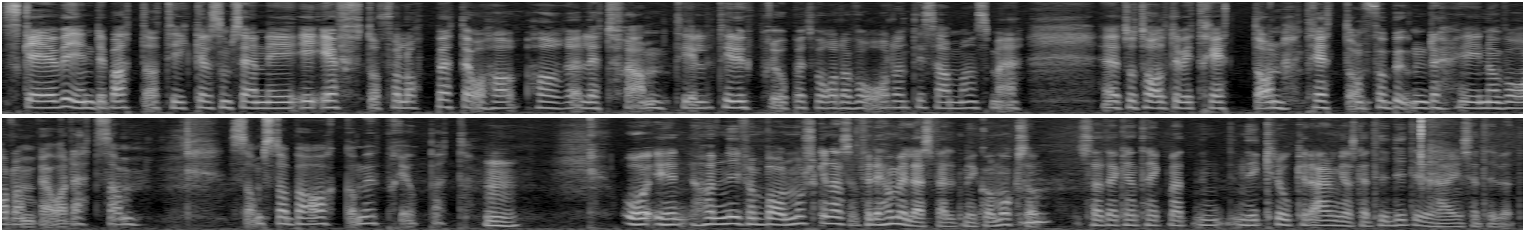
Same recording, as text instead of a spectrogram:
skrev vi en debattartikel som sen i, i efterförloppet då har, har lett fram till, till uppropet Vårda vården tillsammans med eh, totalt är vi 13, 13 förbund inom vårdområdet som, som står bakom uppropet. Mm. Och eh, har ni från barnmorskorna, för det har man läst väldigt mycket om också, Mm. så att jag kan tänka mig att ni krokade arm ganska tidigt i det här initiativet.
